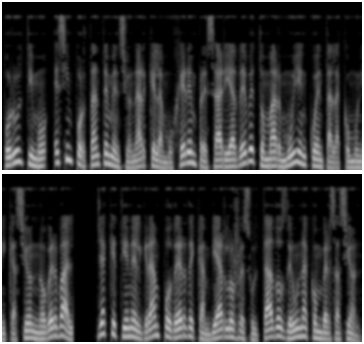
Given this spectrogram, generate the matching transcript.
Por último, es importante mencionar que la mujer empresaria debe tomar muy en cuenta la comunicación no verbal, ya que tiene el gran poder de cambiar los resultados de una conversación.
